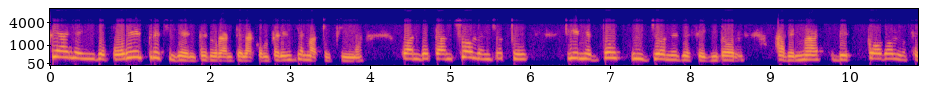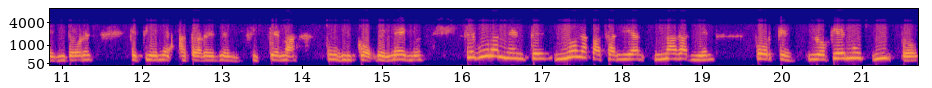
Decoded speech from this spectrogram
sea leído por el presidente durante la conferencia matutina, cuando tan solo en YouTube tiene dos millones de seguidores, además de todos los seguidores que tiene a través del sistema público de medios? Seguramente no la pasarían nada bien porque lo que hemos visto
